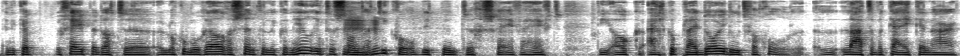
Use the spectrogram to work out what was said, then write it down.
En ik heb begrepen dat uh, Loco Morel recentelijk een heel interessant mm -hmm. artikel op dit punt geschreven heeft. Die ook eigenlijk een pleidooi doet van, goh, laten we kijken naar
